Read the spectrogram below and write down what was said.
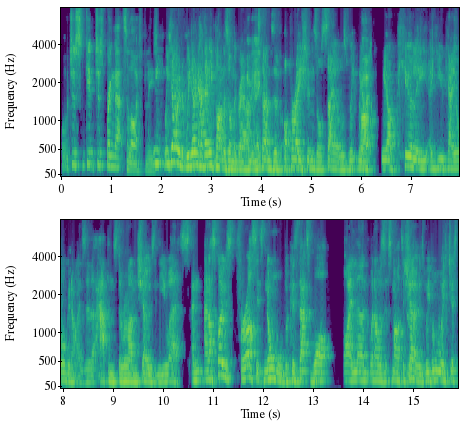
Or just give just bring that to life, please. we, we don't we don't have any partners on the ground Okay. in terms of operations or sales. We, we Right. are we are purely a UK organizer that happens to run shows in the US. And and I suppose for us it's normal because that's what I learned when I was at Smarter. Shows. We've always just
